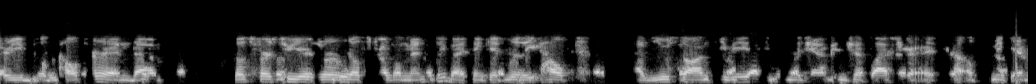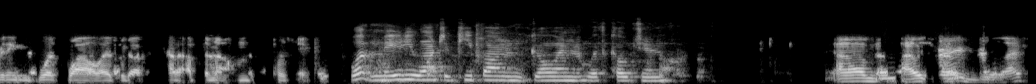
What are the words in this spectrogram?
sure you build culture. And um, those first two years were a real struggle mentally, but I think it really helped as you saw on TV in the championship last year, it helped make everything worthwhile as we got kind of up the mountain per se. What made you want to keep on going with coaching? Um, I was very blessed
